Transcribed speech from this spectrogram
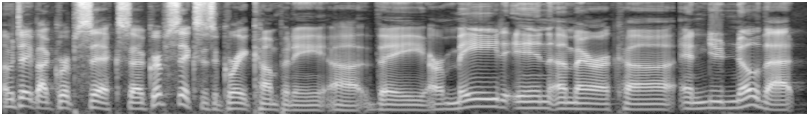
Let me tell you about Grip Six. Uh, Grip Six is a great company. Uh, they are made in America, and you know that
